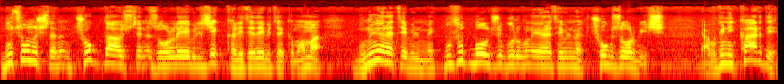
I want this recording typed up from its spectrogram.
bu sonuçların çok daha üstlerini zorlayabilecek kalitede bir takım. Ama bunu yönetebilmek, bu futbolcu grubunu yönetebilmek çok zor bir iş. Ya bugün Icardi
